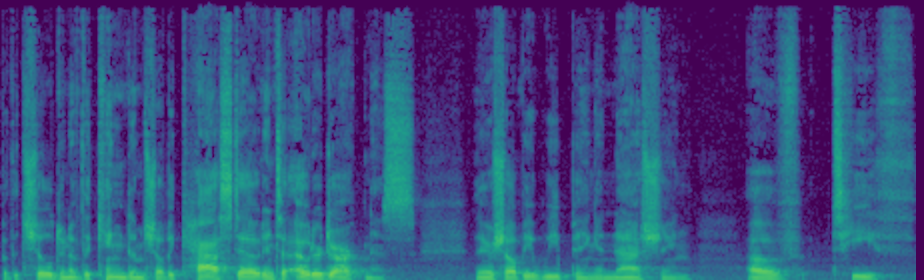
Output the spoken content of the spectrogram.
But the children of the kingdom shall be cast out into outer darkness. There shall be weeping and gnashing of teeth.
